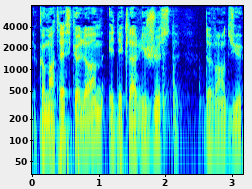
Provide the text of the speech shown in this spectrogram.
de comment est-ce que l'homme est déclaré juste devant Dieu?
